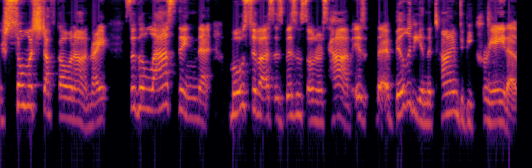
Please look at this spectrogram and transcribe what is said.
there's so much stuff going on, right? So the last thing that most of us as business owners have is the ability and the time to be creative.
